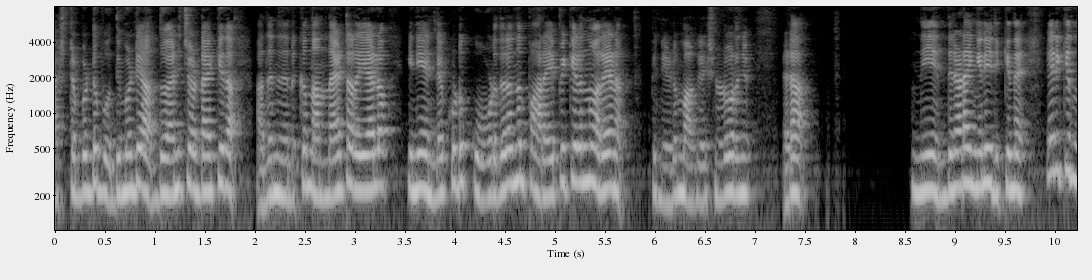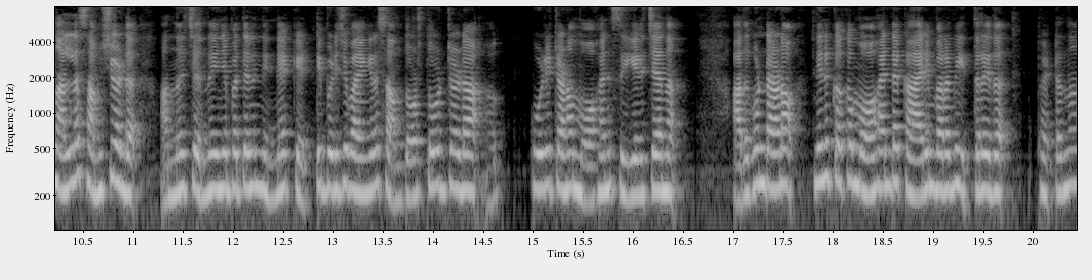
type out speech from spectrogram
കഷ്ടപ്പെട്ട് ബുദ്ധിമുട്ടി അധ്വാനിച്ചുണ്ടാക്കിയതാ. അത് നിനക്ക് നന്നായിട്ട് അറിയാലോ ഇനി എന്നെ കൂടെ കൂടുതലൊന്നും പറയിപ്പിക്കരുതെന്ന് പറയണം. പിന്നീട് മഹേഷിനോട് പറഞ്ഞു എടാ നീ എന്തിനാടാ ഇങ്ങനെ ഇരിക്കുന്നേ? എനിക്ക് നല്ല സംശയമുണ്ട്. അന്ന് ചെന്ന് കഴിഞ്ഞപ്പോഴത്തേനും നിന്നെ കെട്ടിപ്പിടിച്ച് ഭയങ്കര സന്തോഷത്തോടെ കൂടിയിട്ടാണോ മോഹൻ സ്വീകരിച്ചതെന്ന് അതുകൊണ്ടാണോ നിനക്കൊക്കെ മോഹന്റെ കാര്യം പറയുമ്പോൾ ഇത്ര ഇത്? പെട്ടെന്ന്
